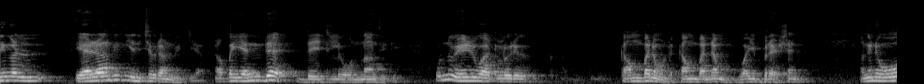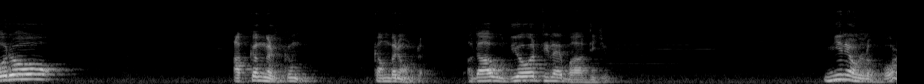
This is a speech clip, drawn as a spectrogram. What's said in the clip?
നിങ്ങൾ ഏഴാം തീയതി ജനിച്ചവരാണ് വയ്ക്കുക അപ്പോൾ എന്റെ ഡേറ്റിൽ ഒന്നാം തീയതി. ഒന്നും ഏഴുമായിട്ടുള്ളൊരു കമ്പനമുണ്ട്. കമ്പനം വൈബ്രേഷൻ അങ്ങനെ ഓരോ അക്കങ്ങൾക്കും കമ്പനമുണ്ട്. അത് ആ ഉദ്യോഗാർത്ഥികളെ ബാധിക്കും. ഇങ്ങനെയുള്ളപ്പോൾ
